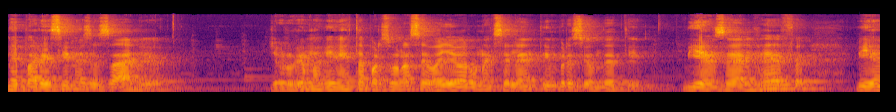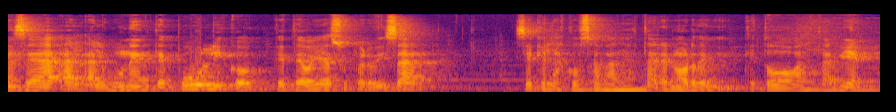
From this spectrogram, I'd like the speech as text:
me parece innecesario. Yo creo que más bien esta persona se va a llevar una excelente impresión de ti, bien sea el jefe, bien sea algún ente público que te vaya a supervisar. sé que las cosas van a estar en orden, que todo va a estar bien.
